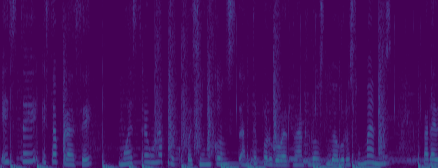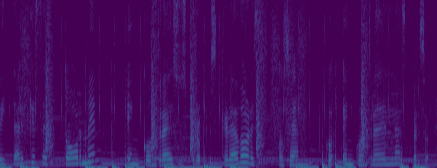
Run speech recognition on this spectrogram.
Este, esta frase muestra una preocupación constante por gobernar los logros humanos para evitar que se tornen en contra de sus propios creadores, o sea, en, en contra de las personas.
